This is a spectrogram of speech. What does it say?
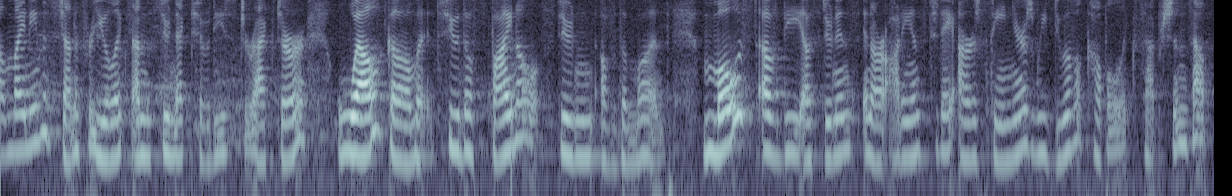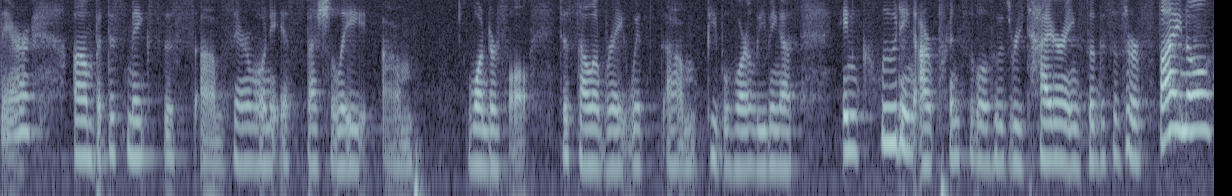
Um, my name is Jennifer Ulix. I'm the Student Activities Director. Welcome to the final Student of the Month. Most of the uh, students in our audience today are seniors. We do have a couple exceptions out there, um, but this makes this um, ceremony especially um, wonderful to celebrate with um, people who are leaving us, including our principal who's retiring. So this is her final,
